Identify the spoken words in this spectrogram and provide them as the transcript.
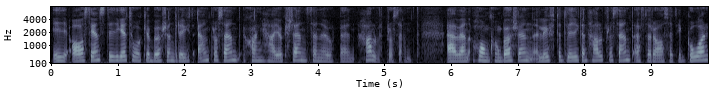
I Asien stiger Tokyobörsen drygt 1 procent. Shanghai och Shenzhen är upp en halv procent. Även Hongkongbörsen lyfter drygt en halv procent efter raset igår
